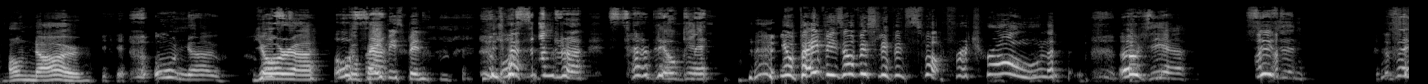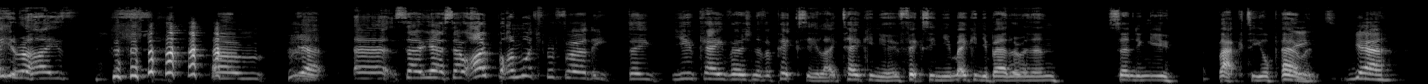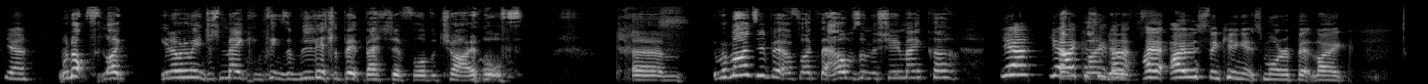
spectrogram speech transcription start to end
"Oh no, oh no! Your uh, oh, your Sa- baby's been Oh, Sandra, it's terribly ugly. your baby's obviously been swapped for a troll." Oh dear, Susan, avert your eyes. um, yeah. Uh, so yeah, so I I much prefer the the UK version of a pixie, like taking you, fixing you, making you better, and then sending you back to your parents. Yeah, yeah. Well, not like you know what I mean, just making things a little bit better for the child. Um, it reminds me a bit of like the elves and the shoemaker. Yeah, yeah, That I can see kind that. I, I was thinking it's more a bit like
